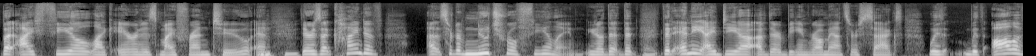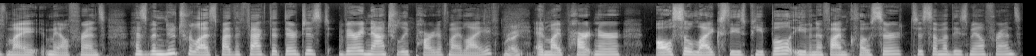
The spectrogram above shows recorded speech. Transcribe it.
but I feel like Aaron is my friend too. And Mm-hmm. there's a kind of a sort of neutral feeling, you know, that that, that any idea of there being romance or sex with with all of my male friends has been neutralized by the fact that they're just very naturally part of my life. Right. And my partner also likes these people, even if I'm closer to some of these male friends.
